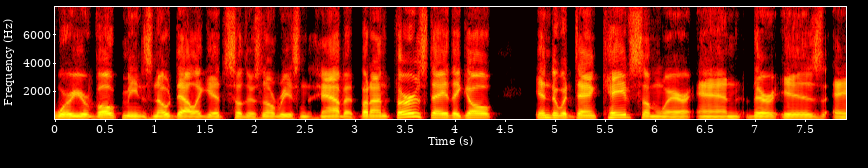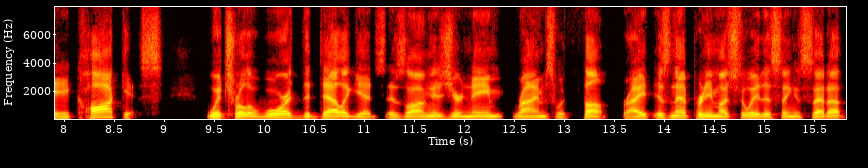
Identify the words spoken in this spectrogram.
where your vote means no delegates. So there's no reason to have it. But on Thursday, they go into a dank cave somewhere and there is a caucus which will award the delegates as long as your name rhymes with thump, right? Isn't that pretty much the way this thing is set up?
